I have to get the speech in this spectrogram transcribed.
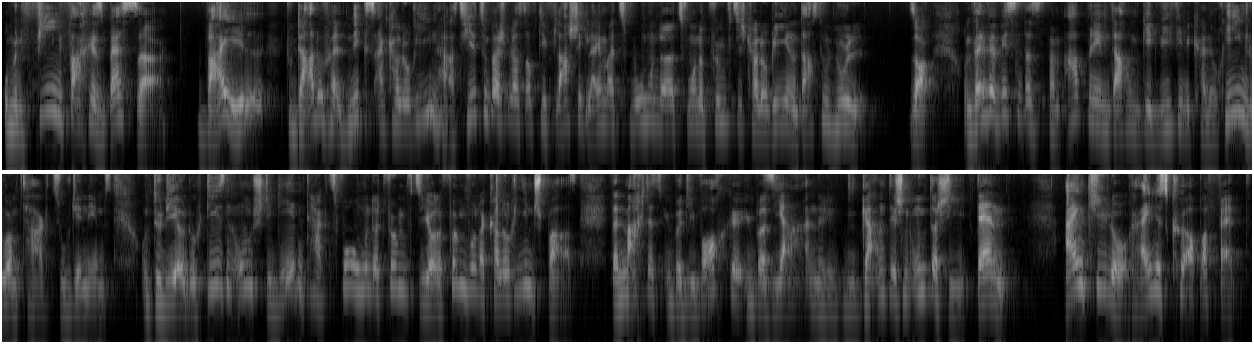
um ein Vielfaches besser, weil du dadurch halt nichts an Kalorien hast. Hier zum Beispiel hast du auf die Flasche gleich mal 200, 250 Kalorien und da hast du null. So, und wenn wir wissen, dass es beim Abnehmen darum geht, wie viele Kalorien du am Tag zu dir nimmst und du dir durch diesen Umstieg jeden Tag 250 oder 500 Kalorien sparst, dann macht das über die Woche, übers Jahr einen gigantischen Unterschied. Denn ein Kilo reines Körperfett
